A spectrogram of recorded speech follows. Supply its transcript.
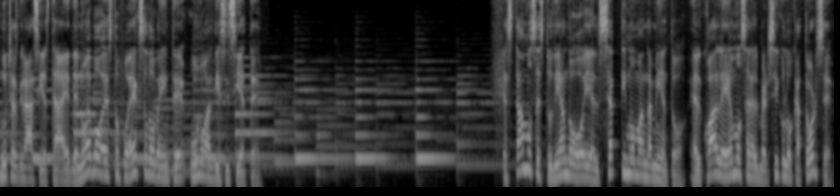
Muchas gracias, Tai. De nuevo, esto fue Éxodo 20, 1 al 17. Estamos estudiando hoy el séptimo mandamiento, el cual leemos en el versículo 14.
